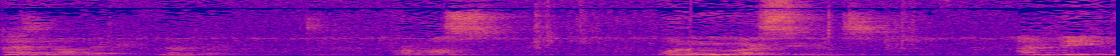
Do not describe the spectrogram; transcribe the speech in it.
as an OPEC member from us when we were students. And the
